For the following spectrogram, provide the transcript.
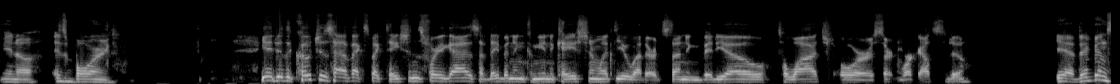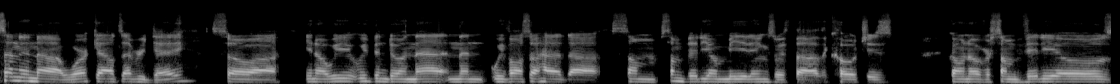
You know, it's boring. Yeah, do the coaches have expectations for you guys? Have they been in communication with you, whether it's sending video to watch or certain workouts to do? Yeah, they've been sending uh, workouts every day. So uh, you know, we we've been doing that, and then we've also had uh, some some video meetings with uh, the coaches, going over some videos,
